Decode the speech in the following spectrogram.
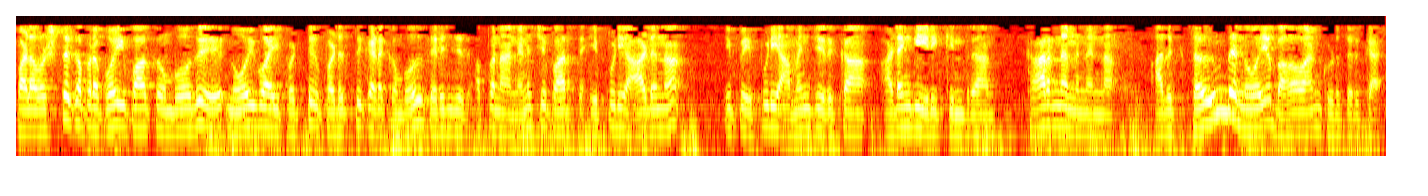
பல வருஷத்துக்கு அப்புறம் போய் பார்க்கும்போது நோய்வாய்ப்பட்டு படுத்து கிடக்கும் போது தெரிஞ்சது. அப்ப நான் நினைச்சு பார்த்தேன் எப்படி ஆடுனா இப்ப எப்படி அமைஞ்சிருக்கான் அடங்கி இருக்கின்றான். காரணம் என்னன்னா அதுக்கு தகுந்த நோயை பகவான் கொடுத்திருக்கார்.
